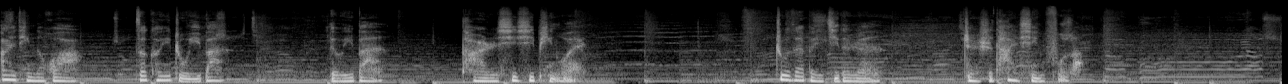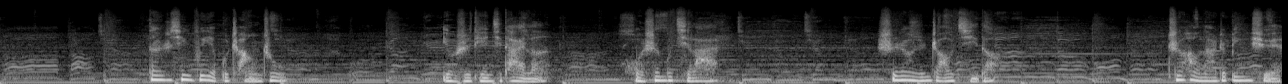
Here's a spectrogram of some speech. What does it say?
爱听的话，则可以煮一半，留一半，他日细细品味。住在北极的人，真是太幸福了。但是幸福也不常驻，有时天气太冷，火生不起来，是让人着急的，只好拿着冰雪。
